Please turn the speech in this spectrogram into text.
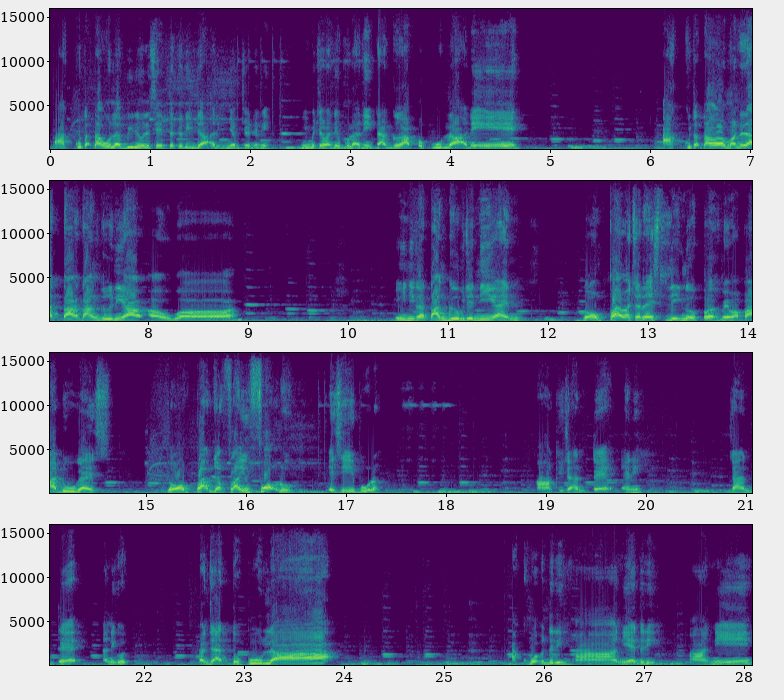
Aku tak tahulah bila boleh settle ke tidak ni. Macam mana ni? Ni macam mana pula ni? Tangga apa pula ni? Aku tak tahu mana datang tangga ni. Ya Allah. Ini kan tangga macam ni kan. Lompat macam wrestling tu apa? Memang padu guys. Lompat macam flying fox tu. Eh sibuk lah. Ah, okay, cantik. Eh ni. Cantik. Ha ni kot. Kan jatuh pula. Aku buat benda ni. Ha ni yang tadi. Ha ni.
